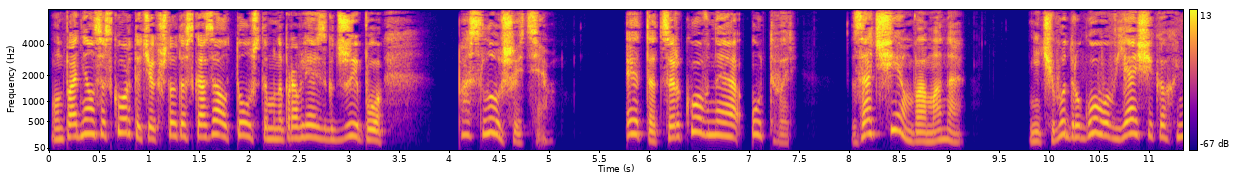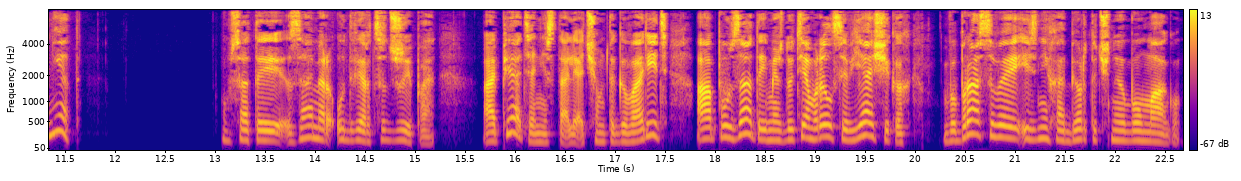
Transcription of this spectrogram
Он поднялся с корточек, что-то сказал толстому, направляясь к джипу. «Послушайте, это церковная утварь. Зачем вам она? Ничего другого в ящиках нет. Усатый замер у дверцы джипа. Опять они стали о чем-то говорить, а пузатый между тем рылся в ящиках, выбрасывая из них оберточную бумагу.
